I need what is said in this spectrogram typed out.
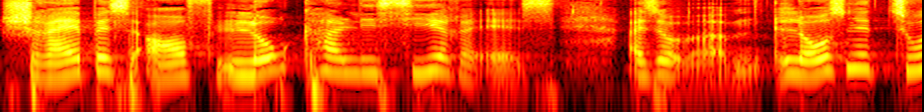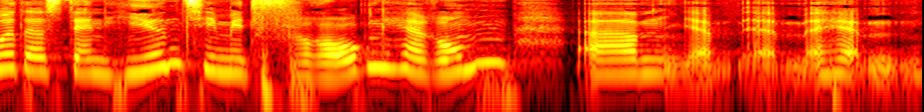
Schreib es auf, lokalisiere es. Also ähm, lass nicht zu, dass dein Hirn sie mit Fragen herum, ähm, äh, äh,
